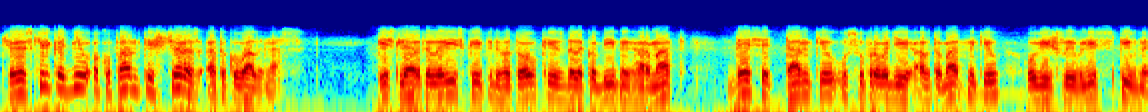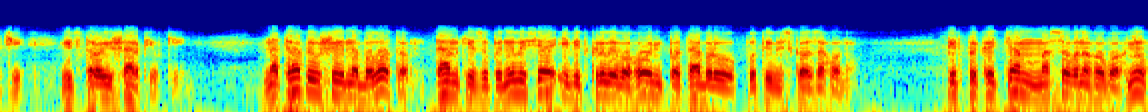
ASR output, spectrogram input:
Через кілька днів окупанти ще раз атакували нас. Після артилерійської підготовки з далекобійних гармат 10 танків у супроводі автоматників увійшли в ліс з півночі від Старої Шарпівки. Натрапивши на болото, танки зупинилися і відкрили вогонь по табору Путивльського загону. Під прикриттям масованого вогню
